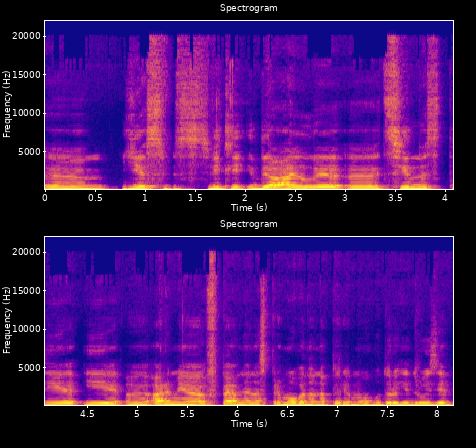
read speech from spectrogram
е, є світлі ідеали, е, цінності, і е, армія впевнена, спрямована на перемогу, дорогі друзі.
